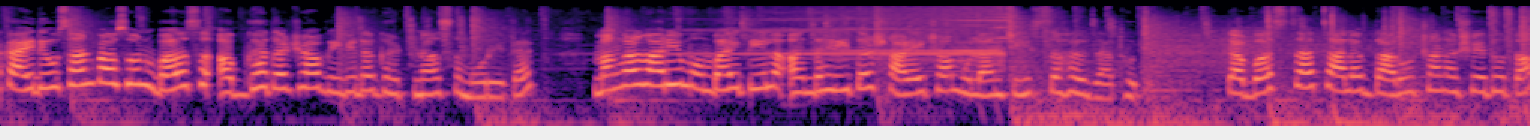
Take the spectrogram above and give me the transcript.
काही दिवसांपासून बस अपघाताच्या विविध घटना समोर येत आहेत. मंगळवारी मुंबईतील अंधेरीत शाळेच्या मुलांची सहल जात होती. त्या बसचा चालक दारूच्या नशेत होता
